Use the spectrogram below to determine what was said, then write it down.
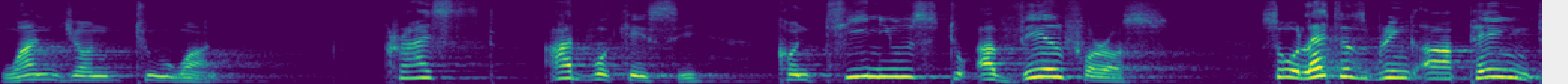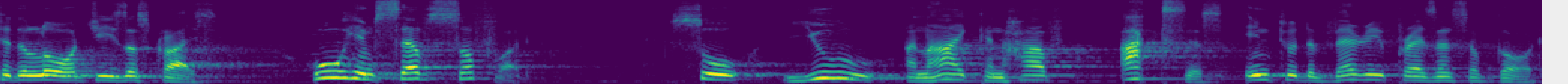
1 John 2 1. Christ's advocacy continues to avail for us. So let us bring our pain to the Lord Jesus Christ, who himself suffered, so you and I can have access into the very presence of God.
